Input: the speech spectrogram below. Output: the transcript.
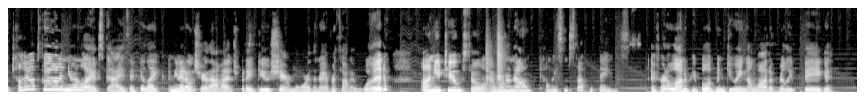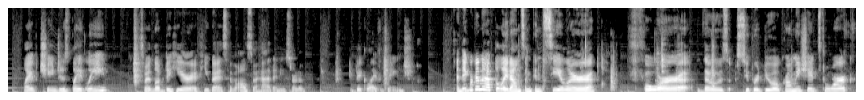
So tell me what's going on in your lives, guys. I feel like, I mean, I don't share that much, but I do share more than I ever thought I would on YouTube. So I want to know, tell me some stuff and things. I've heard a lot of people have been doing a lot of really big life changes lately. So I'd love to hear if you guys have also had any sort of big life change. I think we're going to have to lay down some concealer for those super duochrome shades to work.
